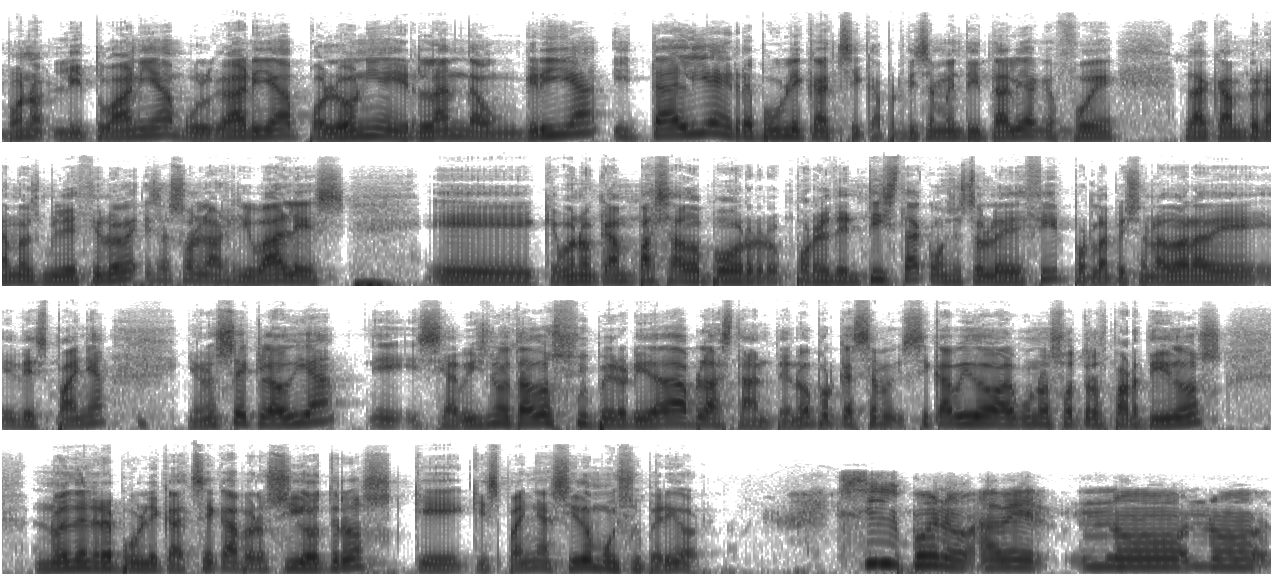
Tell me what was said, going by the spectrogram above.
bueno, Lituania, Bulgaria, Polonia, Irlanda, Hungría, Italia y República Checa. Precisamente Italia, que fue la campeona en 2019. Esas son las rivales eh, que, bueno, que han pasado por, por el dentista, como se suele decir, por la pisonadora de, de España. Yo no sé, Claudia, eh, si habéis notado superioridad aplastante, ¿no? Porque sí que ha habido algunos otros partidos, no el de República Checa, pero sí otros, que, España ha sido muy superior. Sí, bueno, a ver, no, no,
